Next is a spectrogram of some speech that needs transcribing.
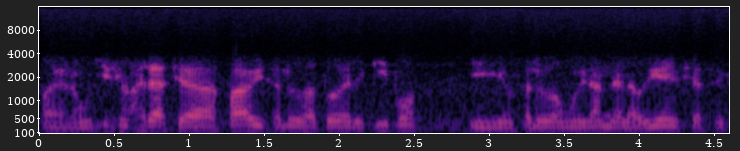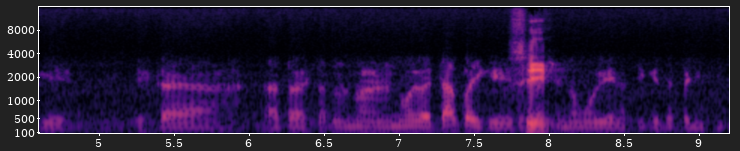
Bueno, muchísimas gracias Fabi, saludos a todo el equipo y un saludo muy grande a la audiencia, sé que está atravesando una nueva etapa y que está haciendo muy bien, así que te felicito.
